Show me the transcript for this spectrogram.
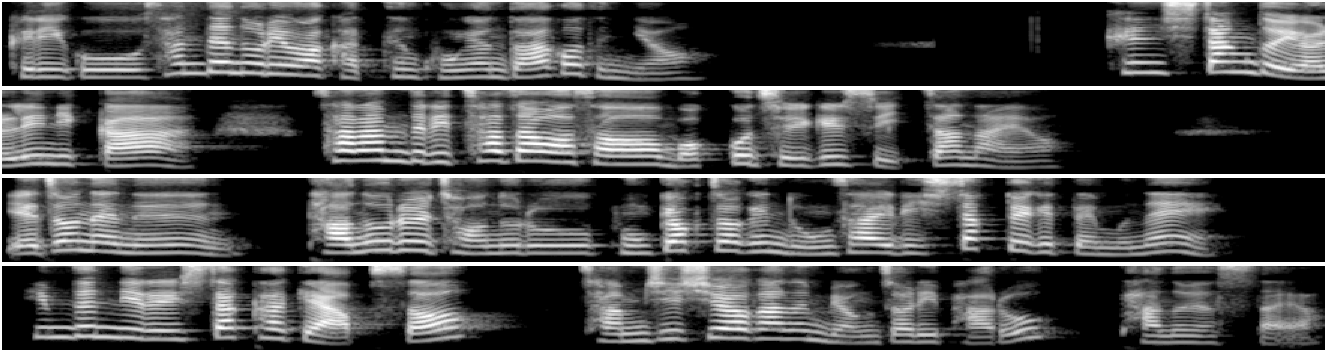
그리고 산대놀이와 같은 공연도 하거든요. 큰 시장도 열리니까 사람들이 찾아와서 먹고 즐길 수 있잖아요. 예전에는 단오를 전후로 본격적인 농사일이 시작되기 때문에 힘든 일을 시작하기에 앞서 잠시 쉬어가는 명절이 바로 단오였어요.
